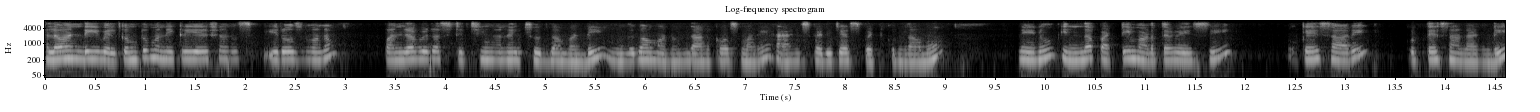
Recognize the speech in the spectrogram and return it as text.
హలో అండి వెల్కమ్ టు మనీ క్రియేషన్స్. ఈరోజు మనం పంజాబీలో స్టిచ్చింగ్ అనేది చూద్దామండి. ముందుగా మనం దానికోసమని హ్యాండ్స్ రెడీ చేసి పెట్టుకుందాము. నేను కింద పట్టి మడత వేసి ఒకేసారి కుట్టేశానండి.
